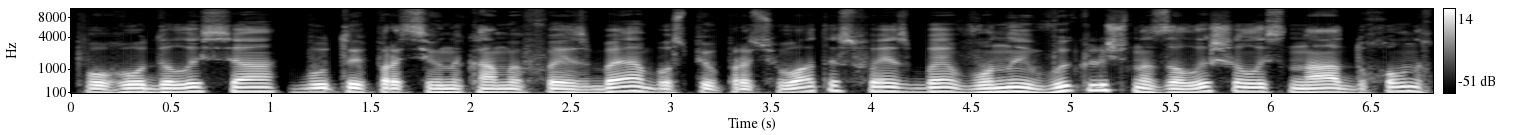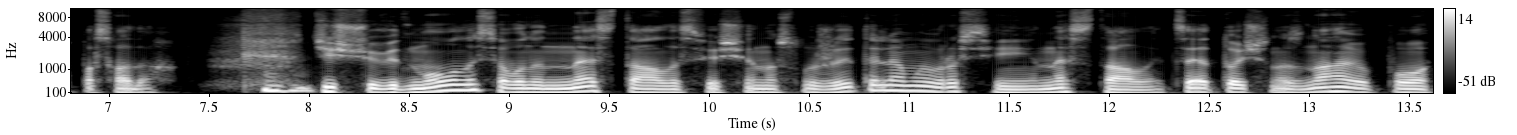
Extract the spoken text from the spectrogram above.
погодилися бути працівниками ФСБ або співпрацювати з ФСБ, вони виключно залишились на духовних посадах. Угу. Ті, що відмовилися, вони не стали священнослужителями в Росії, не стали. Це я точно знаю по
